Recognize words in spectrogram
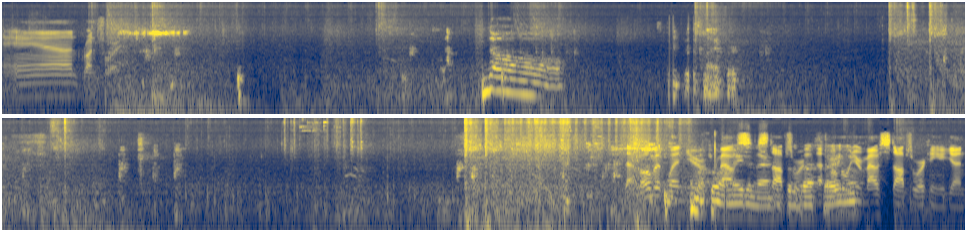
and run for it. No! Stupid sniper. That moment when your gonna throw a mouse nade in there stops working. That moment when your mouse stops working again,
